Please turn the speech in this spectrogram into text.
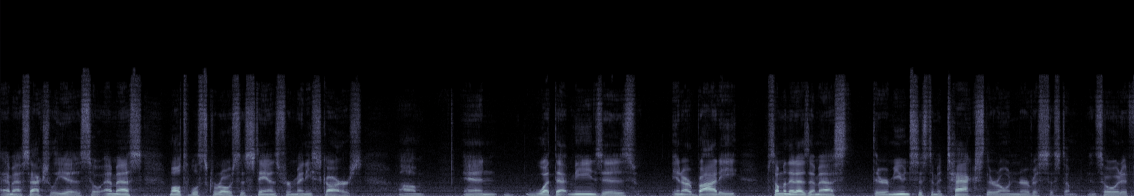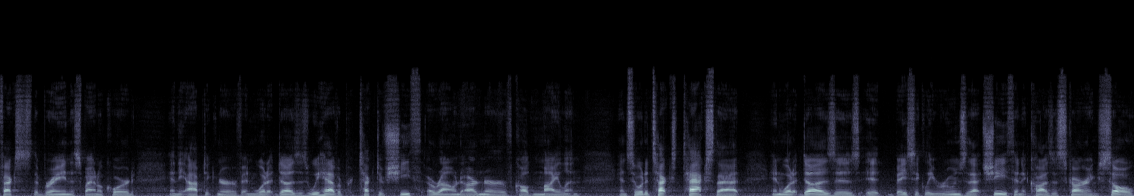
MS actually is. So MS, multiple sclerosis, stands for many scars, um, and what that means is in our body, someone that has MS, their immune system attacks their own nervous system, and so it affects the brain, the spinal cord, and the optic nerve. And what it does is we have a protective sheath around our mm-hmm. nerve called myelin. And so it attacks, attacks that, and what it does is it basically ruins that sheath and it causes scarring. So,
